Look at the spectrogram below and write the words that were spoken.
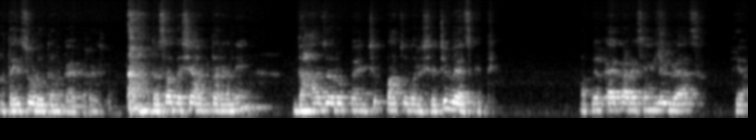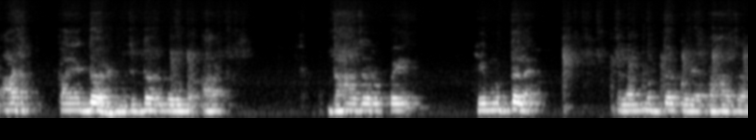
आता हे सोडवताना काय करायचं? दसा दशे आठ दराने दहा हजार रुपयांचे पाच वर्षाचे व्याज किती? आपल्याला काय काढायचं सांगितले? व्याज. हे आठ काय दर. म्हणजे दर बरोबर आठ. दहा हजार रुपये हे मुद्दल आहे. त्याला मुद्दल करूया. दहा हजार.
